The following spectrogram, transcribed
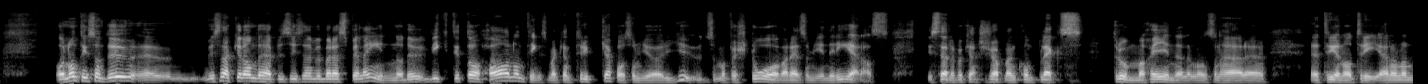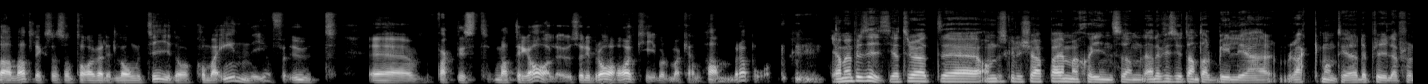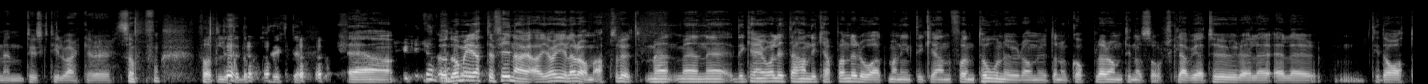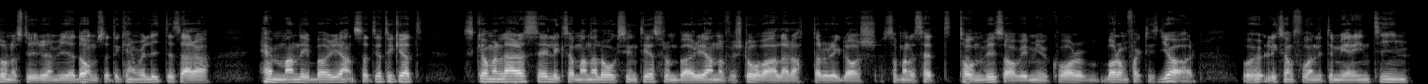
Och någonting som du, eh, vi snackade om det här precis när vi började spela in och det är viktigt att ha någonting som man kan trycka på som gör ljud så man förstår vad det är som genereras. Istället för att kanske köpa en komplex trummaskin eller någon sån här eh, eh, 303 eller något annat liksom som tar väldigt lång tid att komma in i och få ut eh, faktiskt material ur. Så det är bra att ha ett keyboard man kan hamra på. Ja men precis. Jag tror att eh, om du skulle köpa en maskin som, ja, det finns ju ett antal billiga rackmonterade prylar från en tysk tillverkare som fått lite dåligt rykte. Eh, och de är jättefina, jag gillar dem absolut. Men, men eh, det kan ju vara lite handikappande då att man inte kan få en ton ur dem utan att koppla dem till någon sorts klaviatur eller, eller till datorn och styra den via dem. Så det kan vara lite så här hämmande i början. Så jag tycker att Ska man lära sig liksom analog syntes från början och förstå vad alla rattar och reglage som man har sett tonvis av i mjukvaror, vad de faktiskt gör och liksom få en lite mer intim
